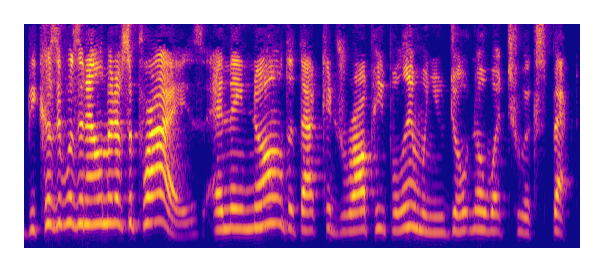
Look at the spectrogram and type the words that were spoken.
because it was an element of surprise. And they know that that could draw people in when you don't know what to expect.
